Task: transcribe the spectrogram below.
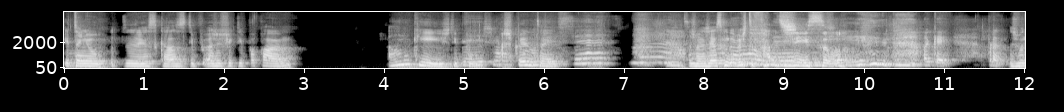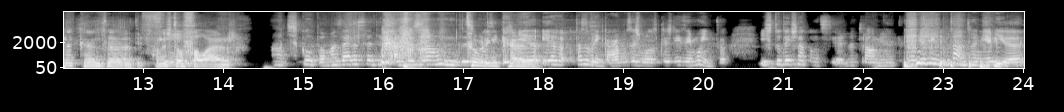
Eu tenho esse caso, tipo, às vezes fico tipo, opá, ela não quis, tipo, Deixa respeitem. acontecer. Joana, já é a segunda vez que tu fazes isso. ok, pronto. A Joana canta, tipo, quando eu estou a falar. Ah, desculpa, mas era sentir. Às vezes o nome das Tô a músicas- brincar. E, e, estás a brincar, mas as músicas dizem muito. Isto tu deixa acontecer naturalmente. É mesmo importante na minha vida.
